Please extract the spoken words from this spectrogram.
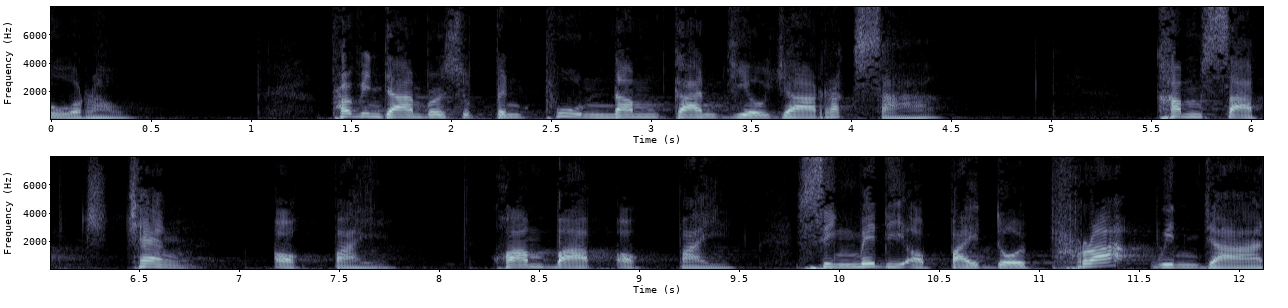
ตัวเรา พระวิญญาณบริสุทธิ์เป็นผู้นำการเยียวยารักษาคำสาปแช่งออกไป ความบาปออกไป สิ่งไม่ดีออกไปโดยพระวิญญาณ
